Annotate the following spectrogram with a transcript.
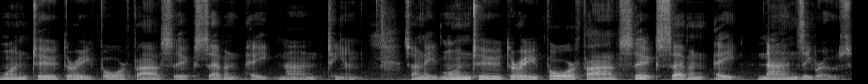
One, two, three, four, five, six, seven, eight, nine, ten. So I need one, two, three, four, five, six, seven, eight, nine zeros.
